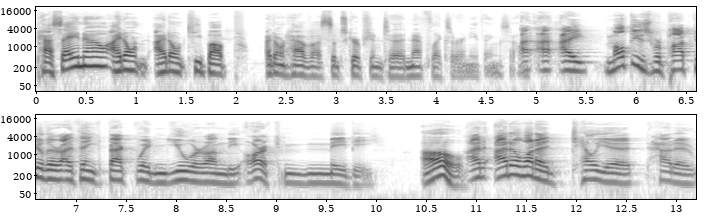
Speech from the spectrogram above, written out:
passe now? I don't I don't keep up. I don't have a subscription to Netflix or anything. So I, I, I multis were popular. I think back when you were on the Ark, maybe. oh I, I don't want to tell you how to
